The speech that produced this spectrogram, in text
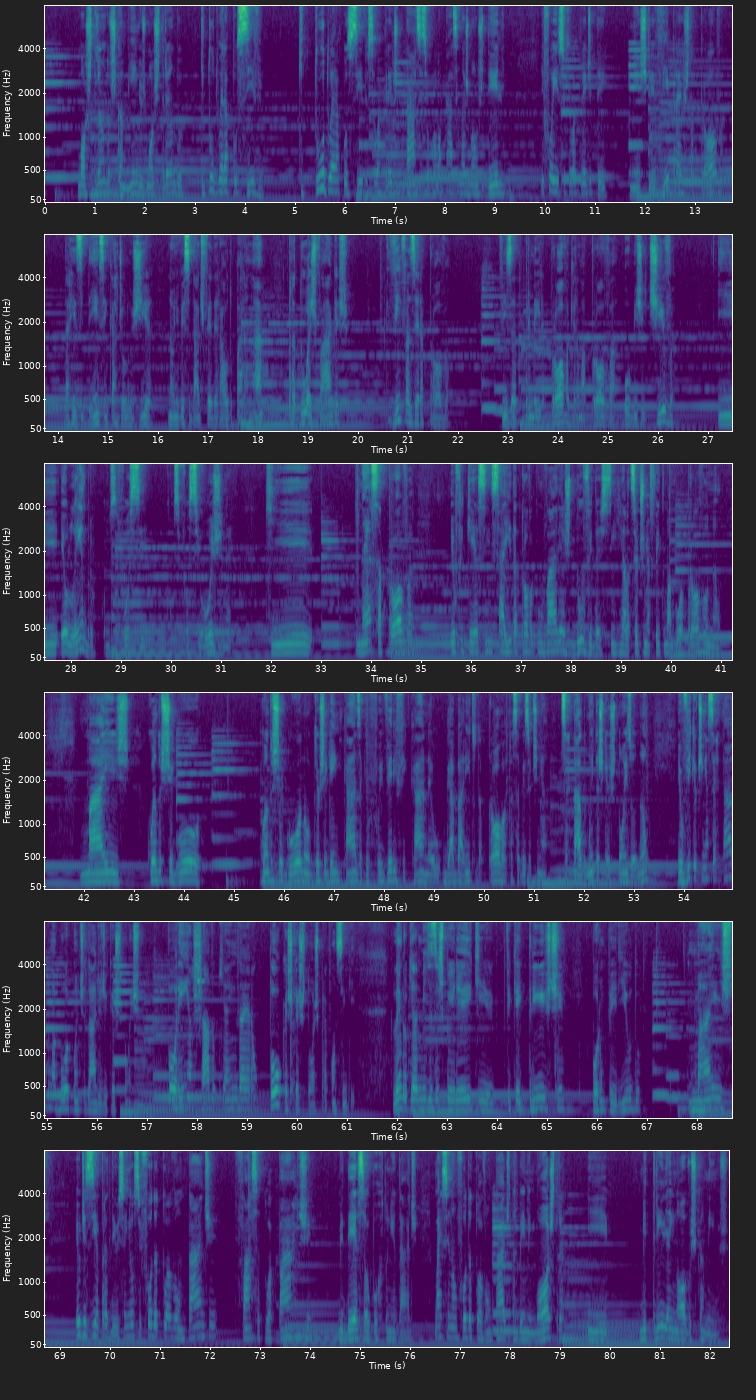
mostrando os caminhos, mostrando que tudo era possível, que tudo era possível se eu acreditasse, se eu colocasse nas mãos dele. E foi isso que eu acreditei. Me inscrevi para esta prova da residência em cardiologia na Universidade Federal do Paraná para duas vagas. Vim fazer a prova Fiz a primeira prova, que era uma prova objetiva, e eu lembro como se fosse como se fosse hoje, né, que nessa prova eu fiquei assim, saí da prova com várias dúvidas se, se eu tinha feito uma boa prova ou não. Mas quando chegou quando chegou no que eu cheguei em casa, que eu fui verificar né, o gabarito da prova para saber se eu tinha acertado muitas questões ou não, eu vi que eu tinha acertado uma boa quantidade de questões. Porém, achava que ainda eram poucas questões para conseguir. Lembro que me desesperei, que fiquei triste por um período, mas eu dizia para Deus: Senhor, se for da tua vontade, faça a tua parte me dê essa oportunidade. Mas se não for da tua vontade, também me mostra e me trilha em novos caminhos.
